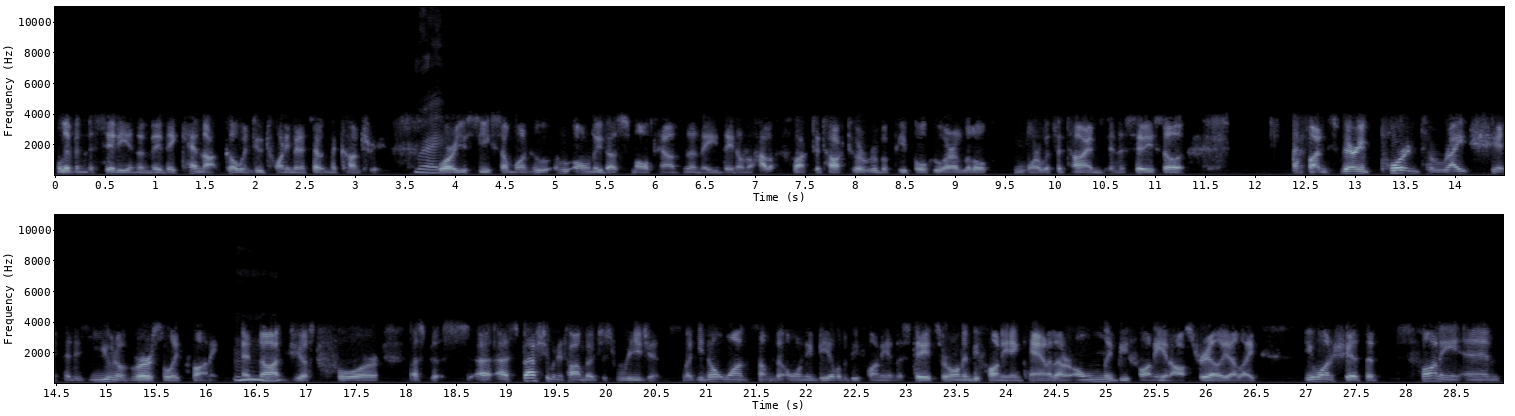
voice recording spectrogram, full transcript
live in the city and then they, they cannot go and do 20 minutes out in the country. right? Or you see someone who, who only does small towns and then they, they don't know how the fuck to talk to a group of people who are a little more with the times in the city. So I find it's very important to write shit that is universally funny Mhm. and not just for, especially when you're talking about just regions. Like you don't want something to only be able to be funny in the States or only be funny in Canada or only be funny in Australia. Like you want shit that's funny and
